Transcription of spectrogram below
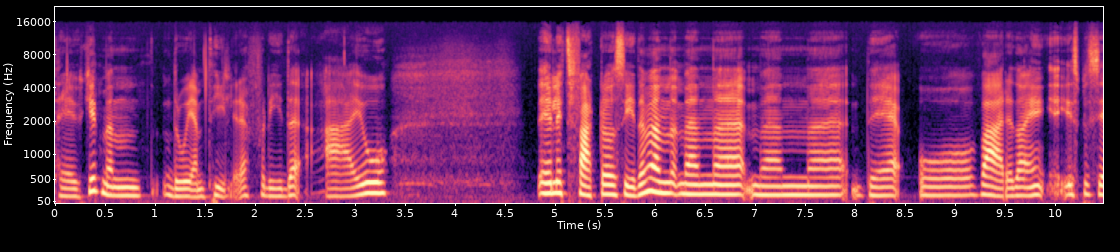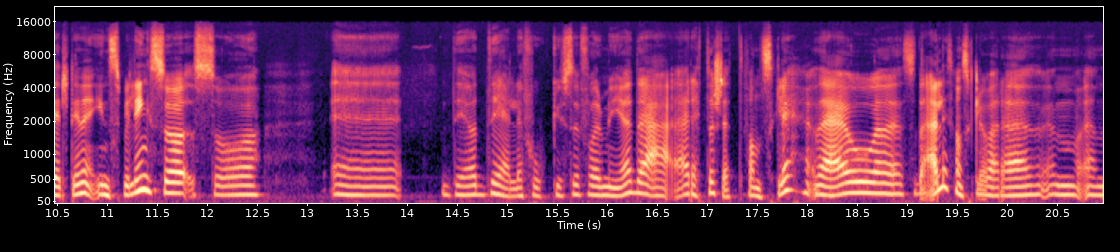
tre uker, men dro hjem tidligere. Fordi det er jo Det er litt fælt å si det, men, men, eh, men eh, det å være da, spesielt i en innspilling, så, så eh, det å dele fokuset for mye, det er, rett og slett vanskelig. Det er jo, eh, så det er litt vanskelig å være en, en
